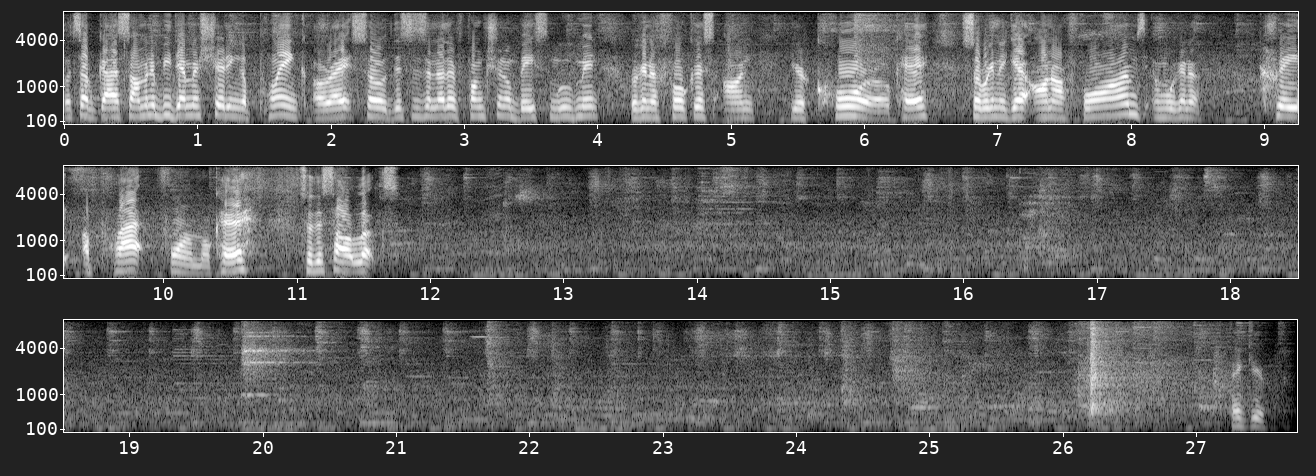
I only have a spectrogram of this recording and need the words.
What's up guys? So I'm gonna be demonstrating a plank, all right? So this is another functional based movement. We're gonna focus on your core, okay? So we're gonna get on our forearms and we're gonna create a platform, okay? So this is how it looks. Thank you.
